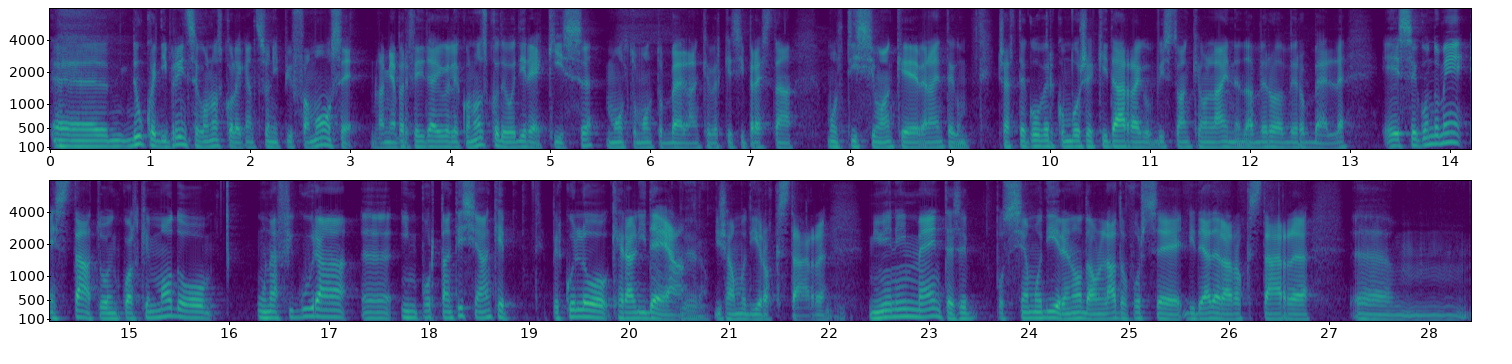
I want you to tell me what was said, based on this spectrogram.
Eh, dunque, di Prince conosco le canzoni più famose. La mia preferita quelle che conosco, devo dire, è Kiss, molto molto bella, anche perché si presta moltissimo, anche veramente con certe cover con voce e chitarra che ho visto anche online, davvero davvero belle. E secondo me è stato in qualche modo una figura eh, importantissima anche per quello che era l'idea, Vero. diciamo, di rockstar. Mm-hmm. Mi viene in mente, se possiamo dire, no, da un lato forse l'idea della rockstar ehm,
